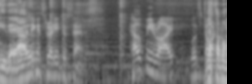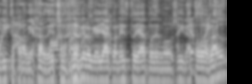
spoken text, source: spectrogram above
Ideal. Ya estamos listos para viajar, de hecho, yo creo que ya con esto ya podemos ir a todos lados.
